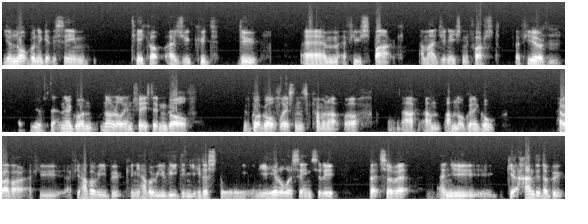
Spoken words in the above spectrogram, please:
you're not going to get the same take up as you could do um, if you spark imagination first. If you're if you're sitting there going, not really interested in golf, we've got golf lessons coming up. Oh, ah, I'm I'm not going to go. However, if you if you have a wee book and you have a wee read and you hear a story and you hear all the sensory bits of it and you get handed a book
